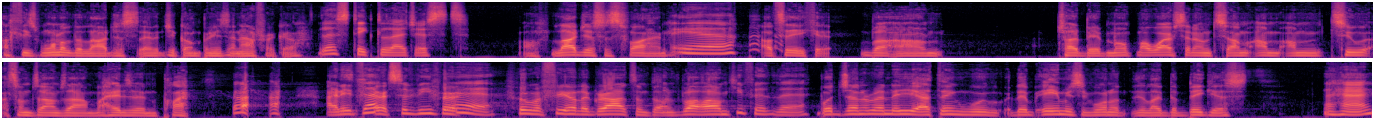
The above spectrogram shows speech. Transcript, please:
at least one of the largest energy companies in Africa. Let's take the largest. Oh, largest is fine. Yeah. I'll take it. But um, try to be. My, my wife said I'm too, I'm I'm I'm too. Sometimes uh, my head's in class. I need That to to be there. put my feet on the ground sometimes. But um, Keep it there. but generally, I think we, the aim is one of the, like the biggest. Uh huh.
